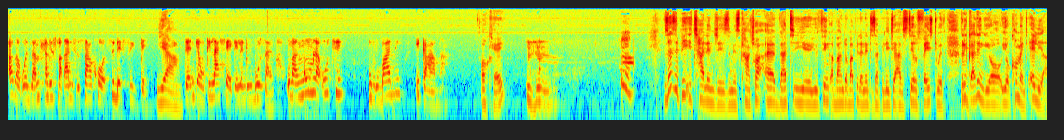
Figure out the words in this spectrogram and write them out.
azakwenza mhlawumbi isivakalisi sakho sibe side yeah then ke ngoku ilahleke le nto uyibuzayo unganqumla uthi ungubani igama okay mhm mm zeziphi ii-challenges miss khatshwa uh, that you, you think abantu abaphila ne-disability are still faced with regarding your, your comment earlier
